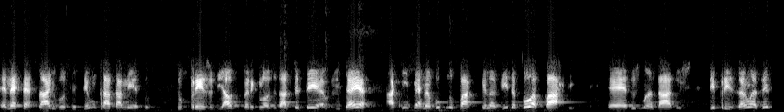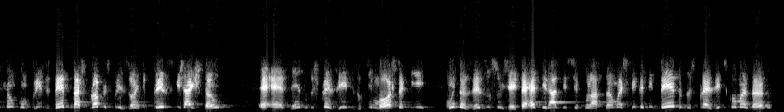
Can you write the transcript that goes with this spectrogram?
é necessário você ter um tratamento do preso de alta periculosidade. Você tem ideia, aqui em Pernambuco, no Pacto pela Vida, boa parte é, dos mandados de prisão, às vezes são cumpridos dentro das próprias prisões de presos que já estão é, é, dentro dos presídios, o que mostra que muitas vezes o sujeito é retirado de circulação, mas fica de dentro dos presídios comandando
